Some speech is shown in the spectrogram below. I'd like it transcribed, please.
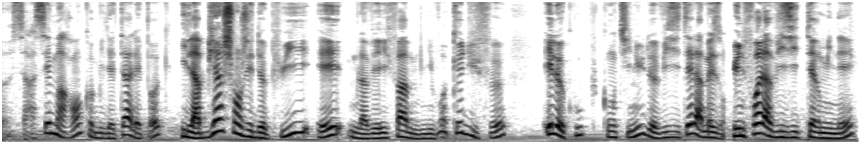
euh, c'est assez marrant comme il était à l'époque. Il a bien changé depuis et la vieille femme n'y voit que du feu et le couple continue de visiter la maison. Une fois la visite terminée,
